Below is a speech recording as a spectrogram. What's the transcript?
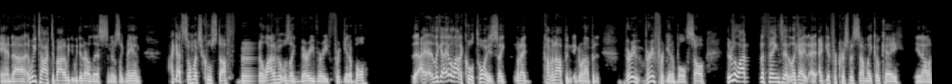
and uh we talked about it. We we did our list, and it was like, man, I got so much cool stuff, but a lot of it was like very very forgettable. I, like I had a lot of cool toys like when I coming up and, and growing up, and very very forgettable. So there's a lot of things that like I I'd get for Christmas. So I'm like, okay, you know,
